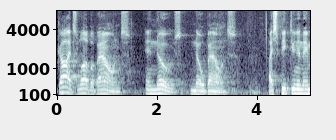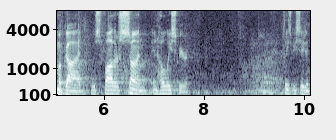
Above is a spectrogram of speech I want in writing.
God's love abounds and knows no bounds. I speak to you in the name of God, who is Father, Son, and Holy Spirit. Please be seated.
